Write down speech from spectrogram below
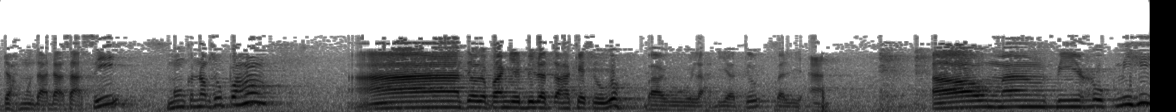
dah mun tak ada saksi, mun kena bersumpah. Ah ha, tu panggil bila tok hakim suruh barulah dia tu berlian au man fi hukmihi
